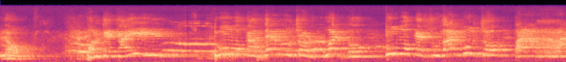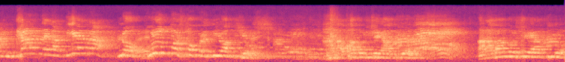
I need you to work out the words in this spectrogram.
No. Porque Caín tuvo que hacer mucho esfuerzo, tuvo que sudar mucho para arrancar de la tierra los frutos que ofreció a Dios. Alabado sea Dios. Alabado sea Dios.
